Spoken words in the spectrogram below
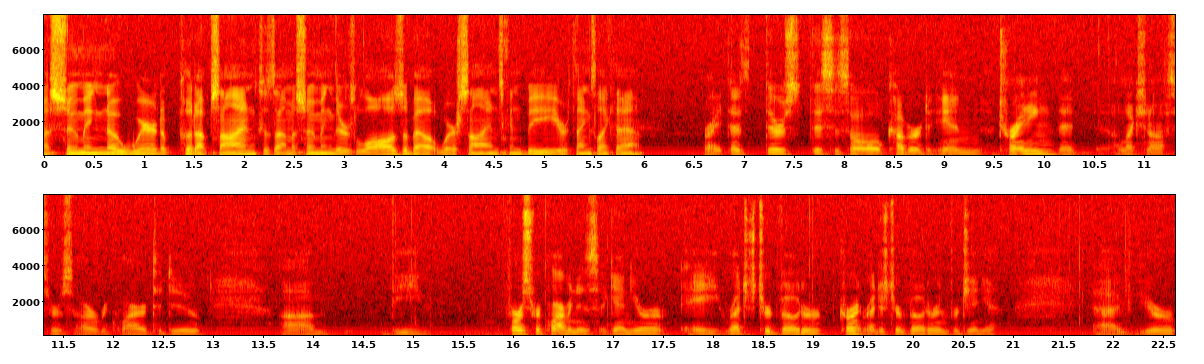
assuming know where to put up signs because I'm assuming there's laws about where signs can be or things like that. Right, there's, there's, this is all covered in training that election officers are required to do. Um, The first requirement is, again, you're a registered voter, current registered voter in Virginia. Uh, You're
